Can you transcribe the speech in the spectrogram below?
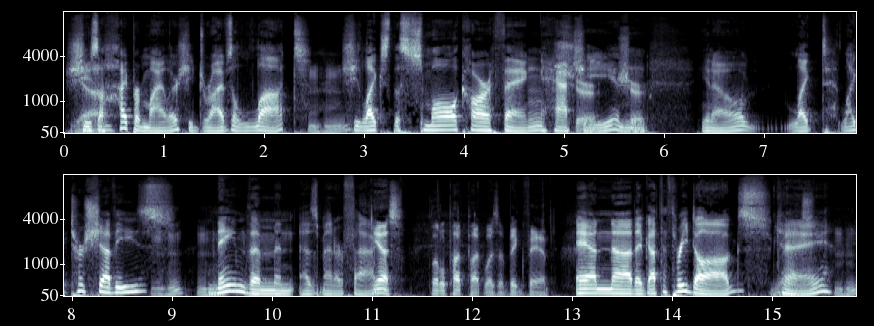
She's a hypermiler. She drives a lot. She likes the small car thing, hatchy, Mm-hmm. Sure, and sure. you know, liked liked her Chevys. Named them, and as a matter of fact, Mm-hmm, Yes. Little Putt Putt was a big fan. And uh, they've got the three dogs. Okay. Mm-hmm.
